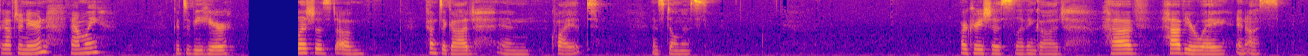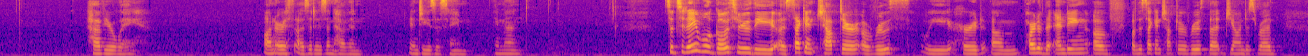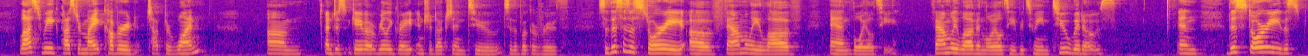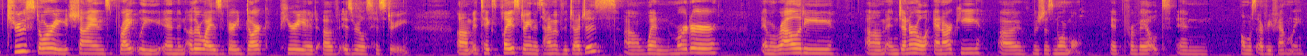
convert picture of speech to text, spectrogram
Good afternoon, family. Good to be here. Let's just um, come to God in quiet and stillness. Our gracious, loving God, have, have your way in us. Have your way on earth as it is in heaven. In Jesus' name, amen. So today we'll go through the uh, second chapter of Ruth. We heard um, part of the ending of, of the second chapter of Ruth that Gian just read. Last week, Pastor Mike covered chapter one um, and just gave a really great introduction to, to the book of Ruth. So, this is a story of family love and loyalty. Family love and loyalty between two widows. And this story, this true story shines brightly in an otherwise very dark period of Israel's history. Um, it takes place during the time of the judges uh, when murder, immorality, um, and general anarchy uh, was just normal. It prevailed in almost every family.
